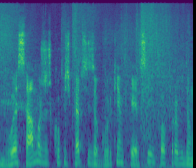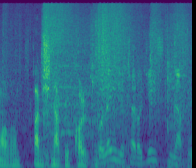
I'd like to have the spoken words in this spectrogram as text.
W USA możesz kupić Pepsi z ogórkiem w KFC i chłop robi domową. A mi się napił kolki. Kolejny czarodziejski napój.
